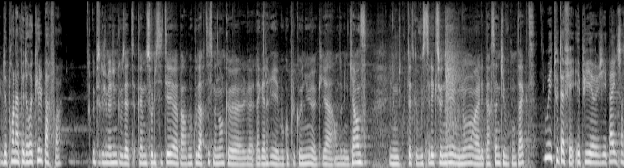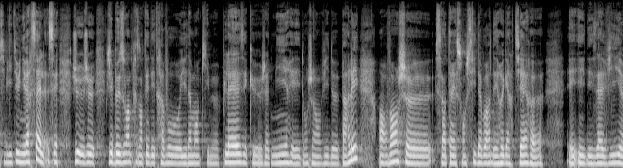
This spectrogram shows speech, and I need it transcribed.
de prendre un peu de recul parfois. Oui, parce que j'imagine que vous êtes quand même sollicité euh, par beaucoup d'artistes maintenant que la galerie est beaucoup plus connue euh, qu'il y a en 2015. Et donc, du coup, peut-être que vous sélectionnez ou non euh, les personnes qui vous contactent. Oui, tout à fait. Et puis, euh, j'ai pas une sensibilité universelle. C'est, je, j'ai besoin de présenter des travaux évidemment qui me plaisent et que j'admire et dont j'ai envie de parler. En revanche, c'est intéressant aussi d'avoir des regards tiers et, et, des avis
